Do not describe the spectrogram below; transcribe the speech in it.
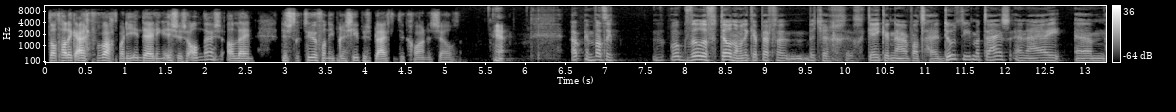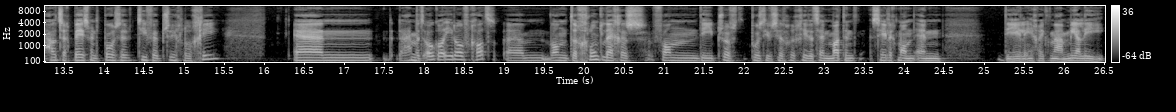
Dat had ik eigenlijk verwacht, maar die indeling is dus anders. Alleen de structuur van die principes blijft natuurlijk gewoon hetzelfde. Ja, oh, en wat ik ook wilde vertellen, want ik heb even een beetje gekeken naar wat hij doet, die Matthijs. En hij um, houdt zich bezig met positieve psychologie. En daar hebben we het ook al eerder over gehad. Um, want de grondleggers van die positieve psychologie, dat zijn Martin Seligman en die hele ingewikkelde naam Miali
